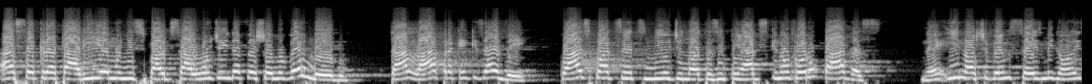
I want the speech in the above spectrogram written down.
a Secretaria Municipal de Saúde ainda fechou no vermelho. Está lá para quem quiser ver quase 400 mil de notas empenhadas que não foram pagas. Né? E nós tivemos 6 milhões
